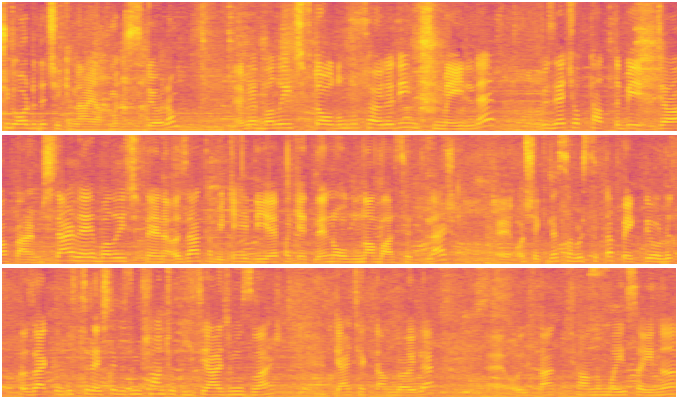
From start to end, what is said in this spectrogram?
Çünkü orada da çekimler yapmak istiyorum. E, Ve balayı çifti olduğumuzu söylediğim için mailde bize çok tatlı bir cevap vermişler ve balayı çiftlerine özel tabii ki hediye paketlerinin olduğundan bahsettiler. E, o şekilde sabırsızlıkla bekliyoruz. Özellikle bu süreçte bizim şu an çok ihtiyacımız var. Gerçekten böyle. E, o yüzden şu anda Mayıs ayını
